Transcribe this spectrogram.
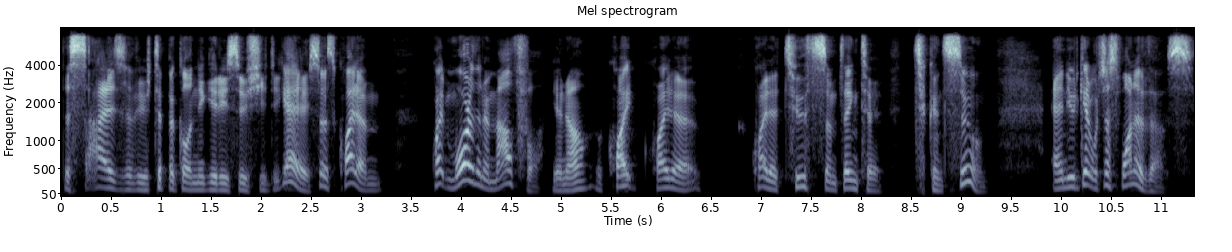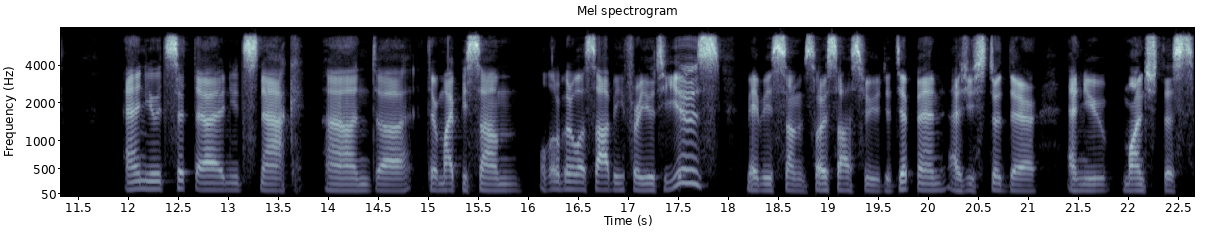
the size of your typical nigiri sushi dige. So it's quite a quite more than a mouthful, you know, quite quite a quite a toothsome thing to to consume. And you'd get just one of those, and you would sit there and you'd snack, and uh, there might be some a little bit of wasabi for you to use, maybe some soy sauce for you to dip in as you stood there and you munched this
